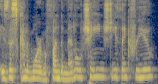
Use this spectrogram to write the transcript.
is this kind of more of a fundamental change? Do you think for you?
